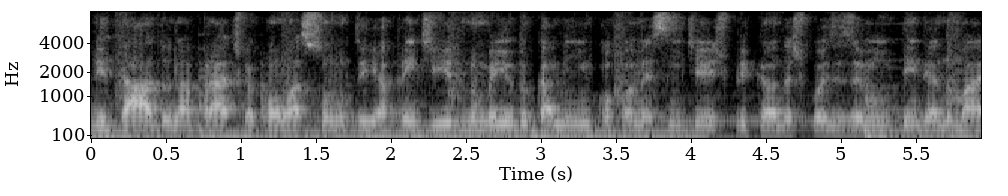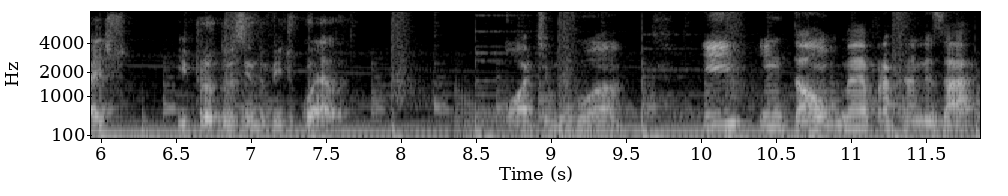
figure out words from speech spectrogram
lidado na prática com o assunto e aprendi no meio do caminho, conforme a Cintia ia explicando as coisas, eu ia entendendo mais e produzindo vídeo com ela. Ótimo, Juan. E então, né, para finalizar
